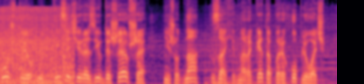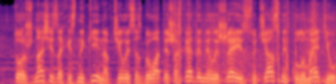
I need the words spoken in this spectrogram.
коштує у тисячі разів дешевше ніж одна західна ракета-перехоплювач. Тож наші захисники навчилися збивати шахеди не лише із сучасних кулеметів,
